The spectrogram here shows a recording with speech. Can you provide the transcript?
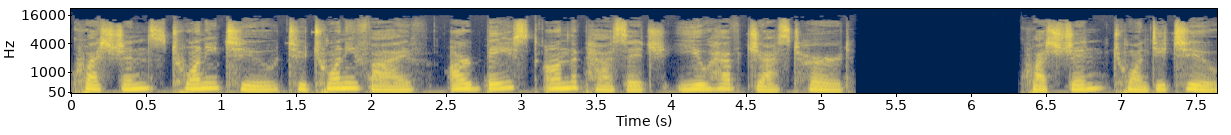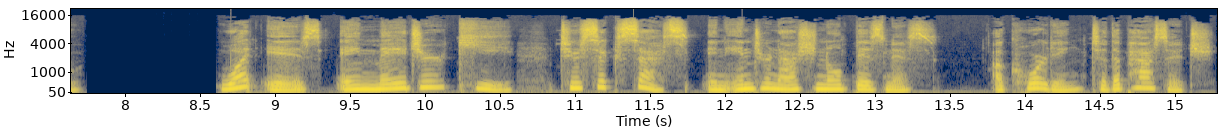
Questions 22 to 25 are based on the passage you have just heard. Question 22. What is a major key to success in international business, according to the passage?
